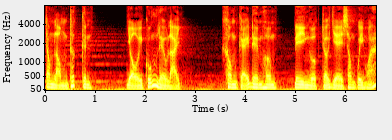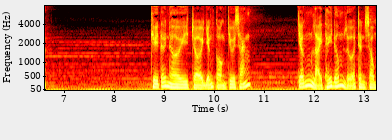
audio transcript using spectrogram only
Trong lòng thất kinh Dội cuốn lều lại. Không kể đêm hôm Đi ngược trở về sông Quy Hóa. Khi tới nơi trời vẫn còn chưa sáng Chấn lại thấy đốm lửa trên sông.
